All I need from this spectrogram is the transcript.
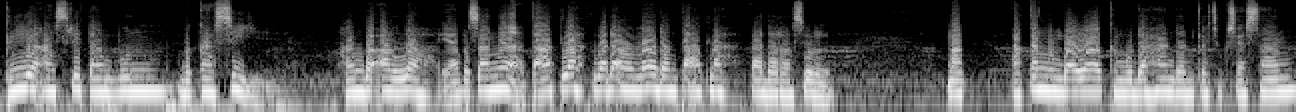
Gria Asri Tambun Bekasi. Hamba Allah ya. Pesannya taatlah kepada Allah dan taatlah pada Rasul. Mak akan membawa kemudahan dan kesuksesan.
